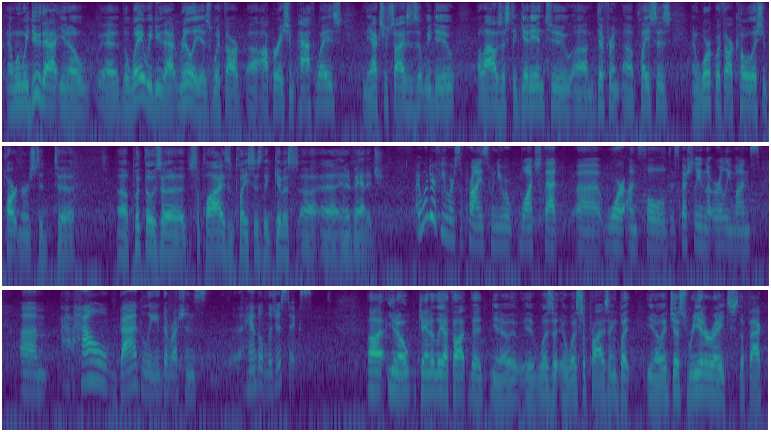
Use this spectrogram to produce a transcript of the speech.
And when we do that, you know, uh, the way we do that really is with our uh, operation pathways and the exercises that we do allows us to get into um, different places and work with our coalition partners to, to put those supplies in places that give us an advantage. I wonder if you were surprised when you watched that war unfold, especially in the early months, um, how badly the Russians uh, handled logistics. Uh, you know, candidly, I thought that you know it was it was surprising, but you know it just reiterates the fact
